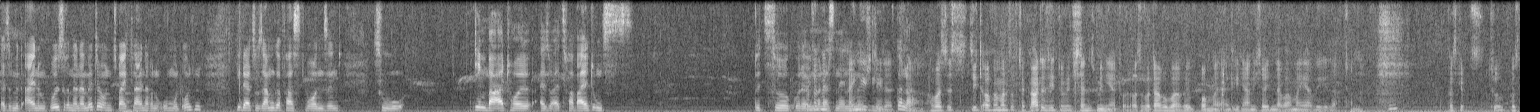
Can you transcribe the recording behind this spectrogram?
also mit einem größeren in der Mitte und zwei kleineren oben und unten, die da zusammengefasst worden sind, zu dem Baratoll, also als Verwaltungsbezirk oder wie Einfach man das nennen möchte. eingegliedert. Genau. Ja. Aber es ist, sieht auch, wenn man es auf der Karte sieht, wie ein kleines Mini-Atoll aus. Aber darüber brauchen wir ja eigentlich ja nicht reden, da waren wir ja, wie gesagt, schon. Mhm. Was gibt's zu, was,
